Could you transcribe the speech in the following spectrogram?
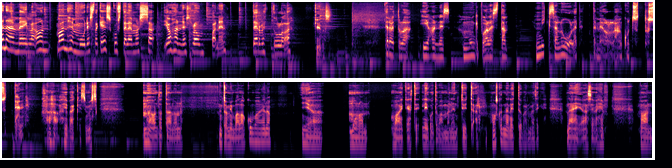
Tänään meillä on vanhemmuudesta keskustelemassa Johannes Romppanen. Tervetuloa. Kiitos. Tervetuloa Johannes munkin puolesta. Miksi sä luulet, että me ollaan kutsuttu sut tänne? Haha, hyvä kysymys. Mä oon tota, on, toimin valokuvaajana ja mulla on vaikeasti liikuntavammainen tytär. Mä uskon, että nämä liittyy varmaan näihin asioihin. Mä oon,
